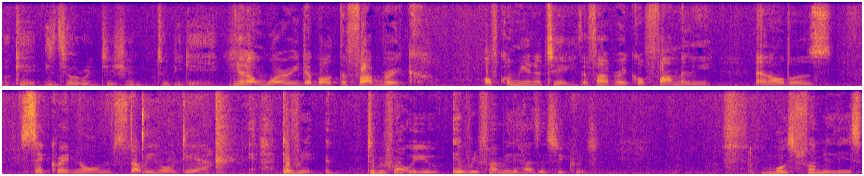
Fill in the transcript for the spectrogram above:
okay? It's their orientation to be gay. You're not worried about the fabric of community, the fabric of family, and all those sacred norms that we hold dear. Every, to be frank with you, every family has a secret. Most families,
